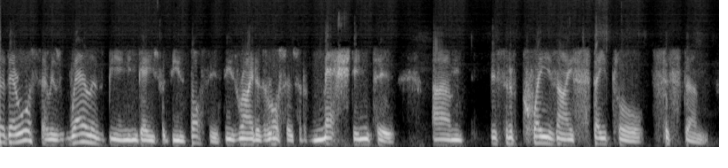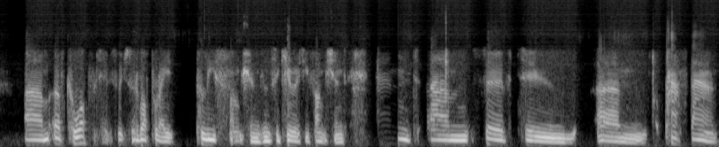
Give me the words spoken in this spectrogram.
So they're also, as well as being engaged with these bosses, these riders are also sort of meshed into um, this sort of quasi-statal system um, of cooperatives, which sort of operate police functions and security functions, and um, serve to um, pass down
